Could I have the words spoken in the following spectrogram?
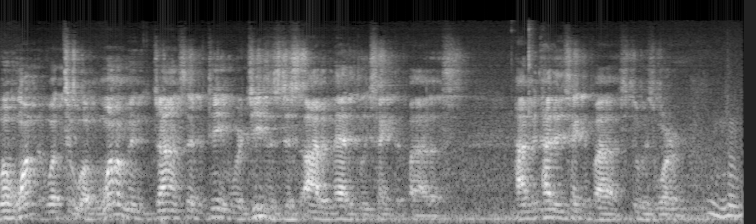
Well, one, well, two of them. One of them in John 17, where Jesus just automatically sanctified us. How, how did He sanctify us through His Word? Mm-hmm.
